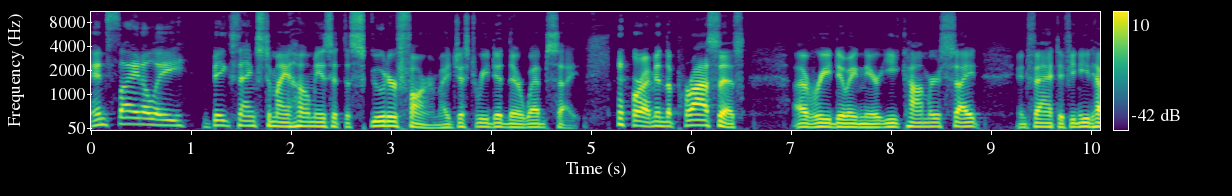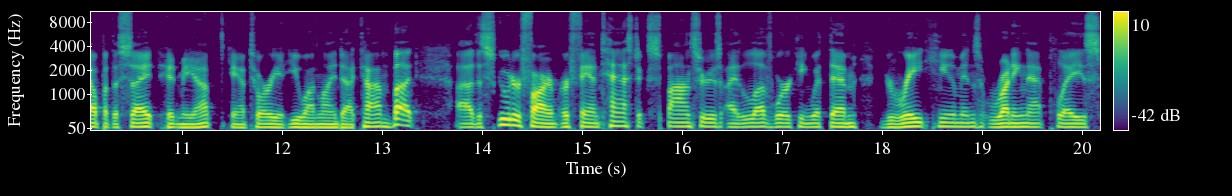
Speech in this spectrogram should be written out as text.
And finally, big thanks to my homies at the Scooter Farm. I just redid their website, or I'm in the process of redoing their e commerce site. In fact, if you need help with the site, hit me up, cantore at uonline.com. But uh, the Scooter Farm are fantastic sponsors. I love working with them. Great humans running that place.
